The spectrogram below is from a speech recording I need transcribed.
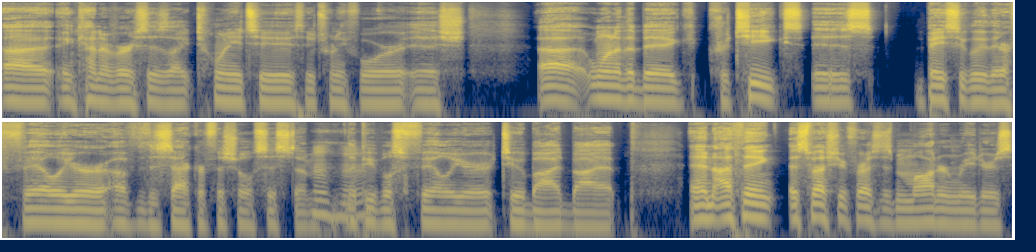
uh, in kind of verses like 22 through 24 ish, uh, one of the big critiques is basically their failure of the sacrificial system, the Mhm. people's failure to abide by it. And I think, especially for us as modern readers,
